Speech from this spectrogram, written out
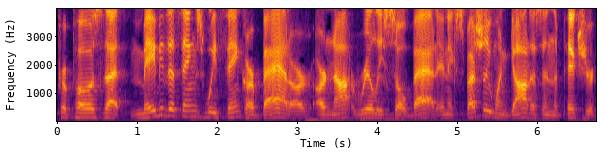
propose that maybe the things we think are bad are, are not really so bad. And especially when god is in the picture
